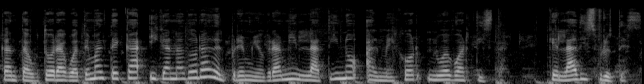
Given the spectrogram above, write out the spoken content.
cantautora guatemalteca y ganadora del premio Grammy Latino al Mejor Nuevo Artista. Que la disfrutes.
